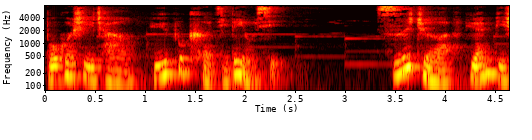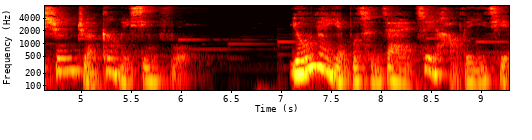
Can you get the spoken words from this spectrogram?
不过是一场愚不可及的游戏，死者远比生者更为幸福，永远也不存在最好的一切。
